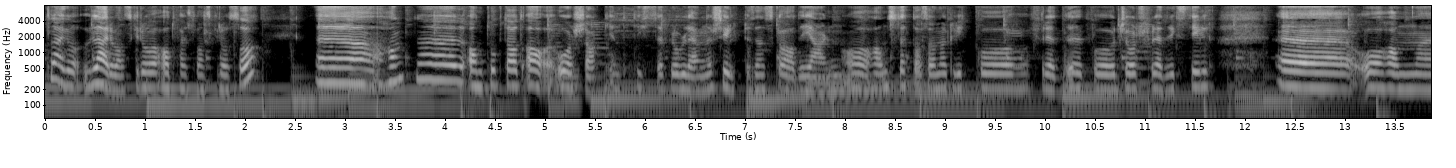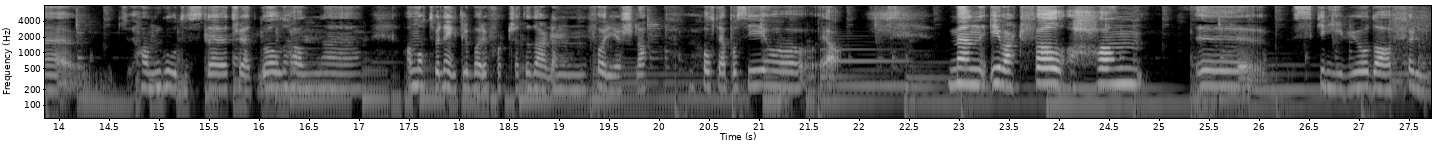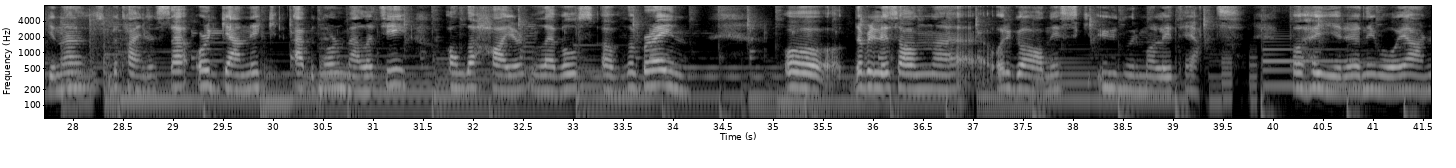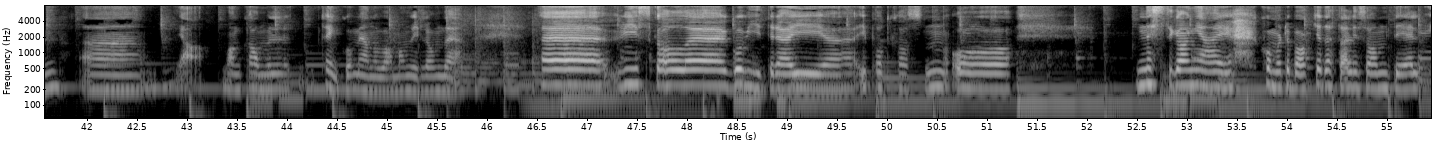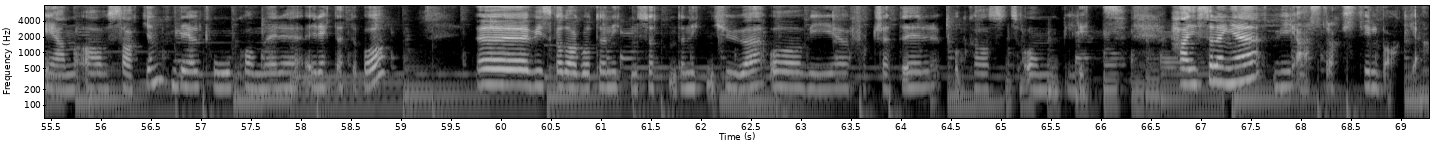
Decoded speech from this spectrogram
lærevansker og atferdsvansker også. Eh, han eh, antok da at årsaken til disse problemene skyldtes en skade i hjernen. Og han støtta seg nok litt på, Fred, på George Fredrik Still. Eh, og han, han, godeste Treadgold, han, han, måtte vel egentlig bare fortsette der den forrige slapp, holdt jeg på å si. Og, ja. Men i hvert fall, han Uh, skriver jo da følgende betegnelse 'organic abnormality on the higher levels of the brain. Og det blir litt sånn eh, organisk unormalitet på høyere nivå i hjernen. Eh, ja, man kan vel tenke og mene hva man vil om det. Eh, vi skal eh, gå videre i, eh, i podkasten, og neste gang jeg kommer tilbake Dette er liksom del én av saken. Del to kommer eh, rett etterpå. Eh, vi skal da gå til 1917 til 1920, og vi fortsetter podkast om litt. Hei så lenge. Vi er straks tilbake.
